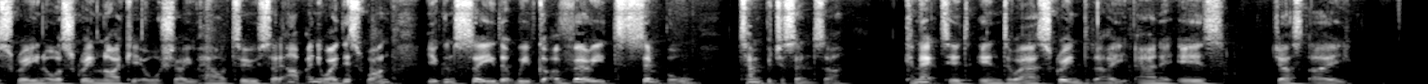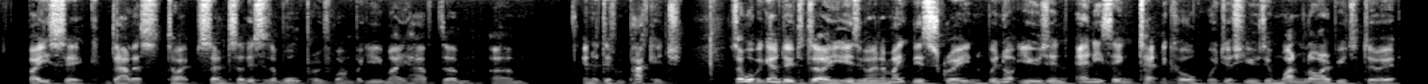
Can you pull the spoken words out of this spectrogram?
screen or a screen like it it will show you how to set it up. Anyway this one you can see that we've got a very simple temperature sensor connected into our screen today and it is just a basic Dallas type sensor. This is a waterproof one, but you may have them um, in a different package. So what we're going to do today is we're going to make this screen. We're not using anything technical. We're just using one library to do it.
